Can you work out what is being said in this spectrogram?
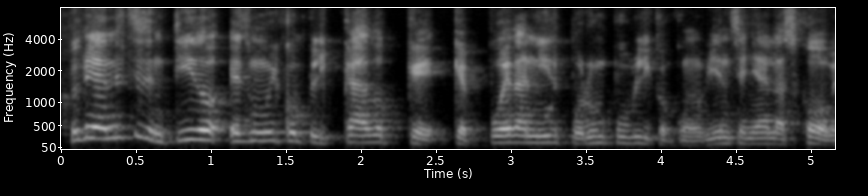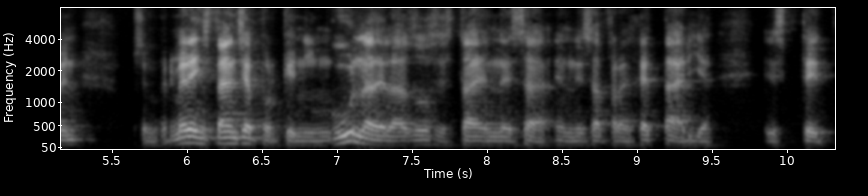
Pues mira, en este sentido es muy complicado que, puedan ir por un público, como bien señalas, joven, pues en primera instancia porque ninguna de las dos está en esa, en esa franja etaria. Este,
